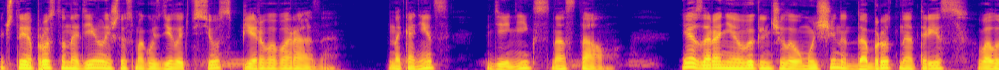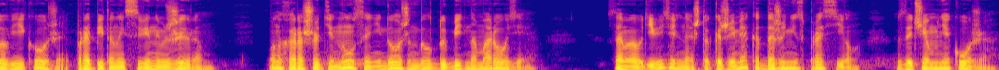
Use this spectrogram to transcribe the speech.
Так что я просто надеялась, что смогу сделать все с первого раза. Наконец, день Икс настал. Я заранее выклинчила у мужчины добротный отрез воловьей кожи, пропитанный свиным жиром. Он хорошо тянулся и не должен был дубить на морозе. Самое удивительное, что Кожемяка даже не спросил, зачем мне кожа,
